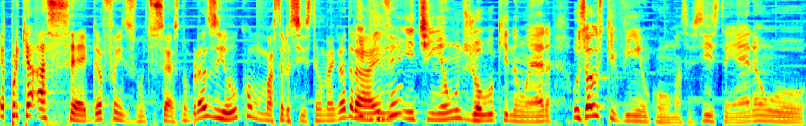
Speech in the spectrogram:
É porque a SEGA fez muito sucesso no Brasil com o Master System e o Mega E, Drive. vi- e tinha um jogo que não era. Os jogos que vinham com o Master System eram o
